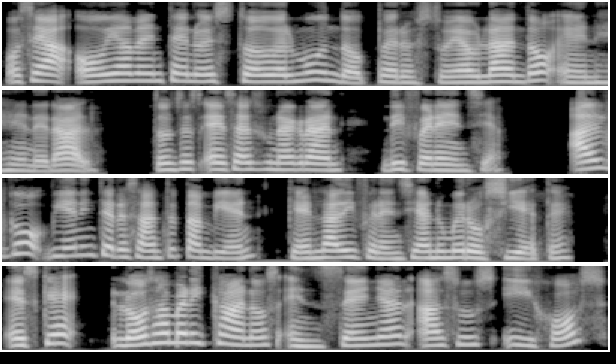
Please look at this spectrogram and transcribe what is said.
O sea, obviamente no es todo el mundo, pero estoy hablando en general. Entonces, esa es una gran diferencia. Algo bien interesante también, que es la diferencia número 7, es que los americanos enseñan a sus hijos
